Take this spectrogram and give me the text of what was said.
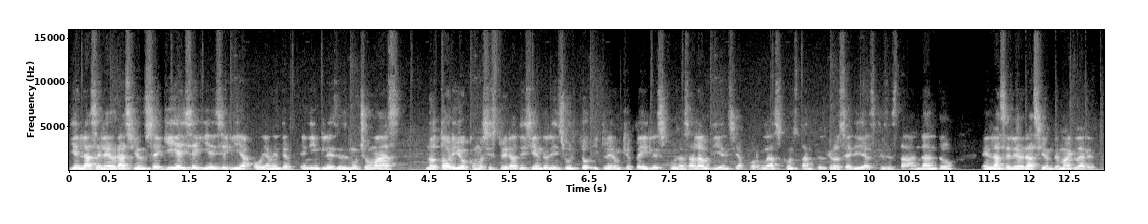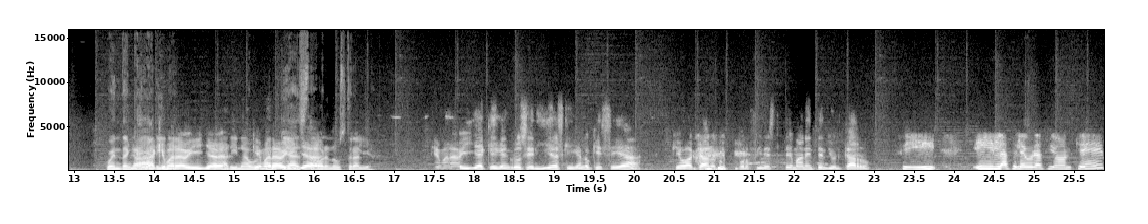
y en la celebración seguía y seguía y seguía, obviamente en inglés es mucho más notorio como si estuvieras diciendo el insulto y tuvieron que pedirle excusas a la audiencia por las constantes groserías que se estaban dando en la celebración de McLaren. Cuentan que Ah, qué maravilla. harina qué maravilla. hasta ahora en Australia. Qué maravilla, que digan groserías, que digan lo que sea. Qué bacano que por fin este man entendió el carro. Sí, y la celebración que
